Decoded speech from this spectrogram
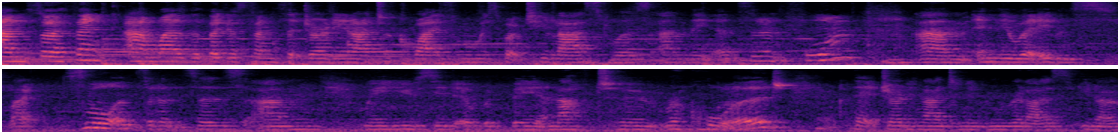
Um, so I think um, one of the biggest things that Jodie and I took away from when we spoke to you last was um, the incident form, um, and there were even s- like small incidences um, where you said it would be enough to record that Jodie and I didn't even realise, you know,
